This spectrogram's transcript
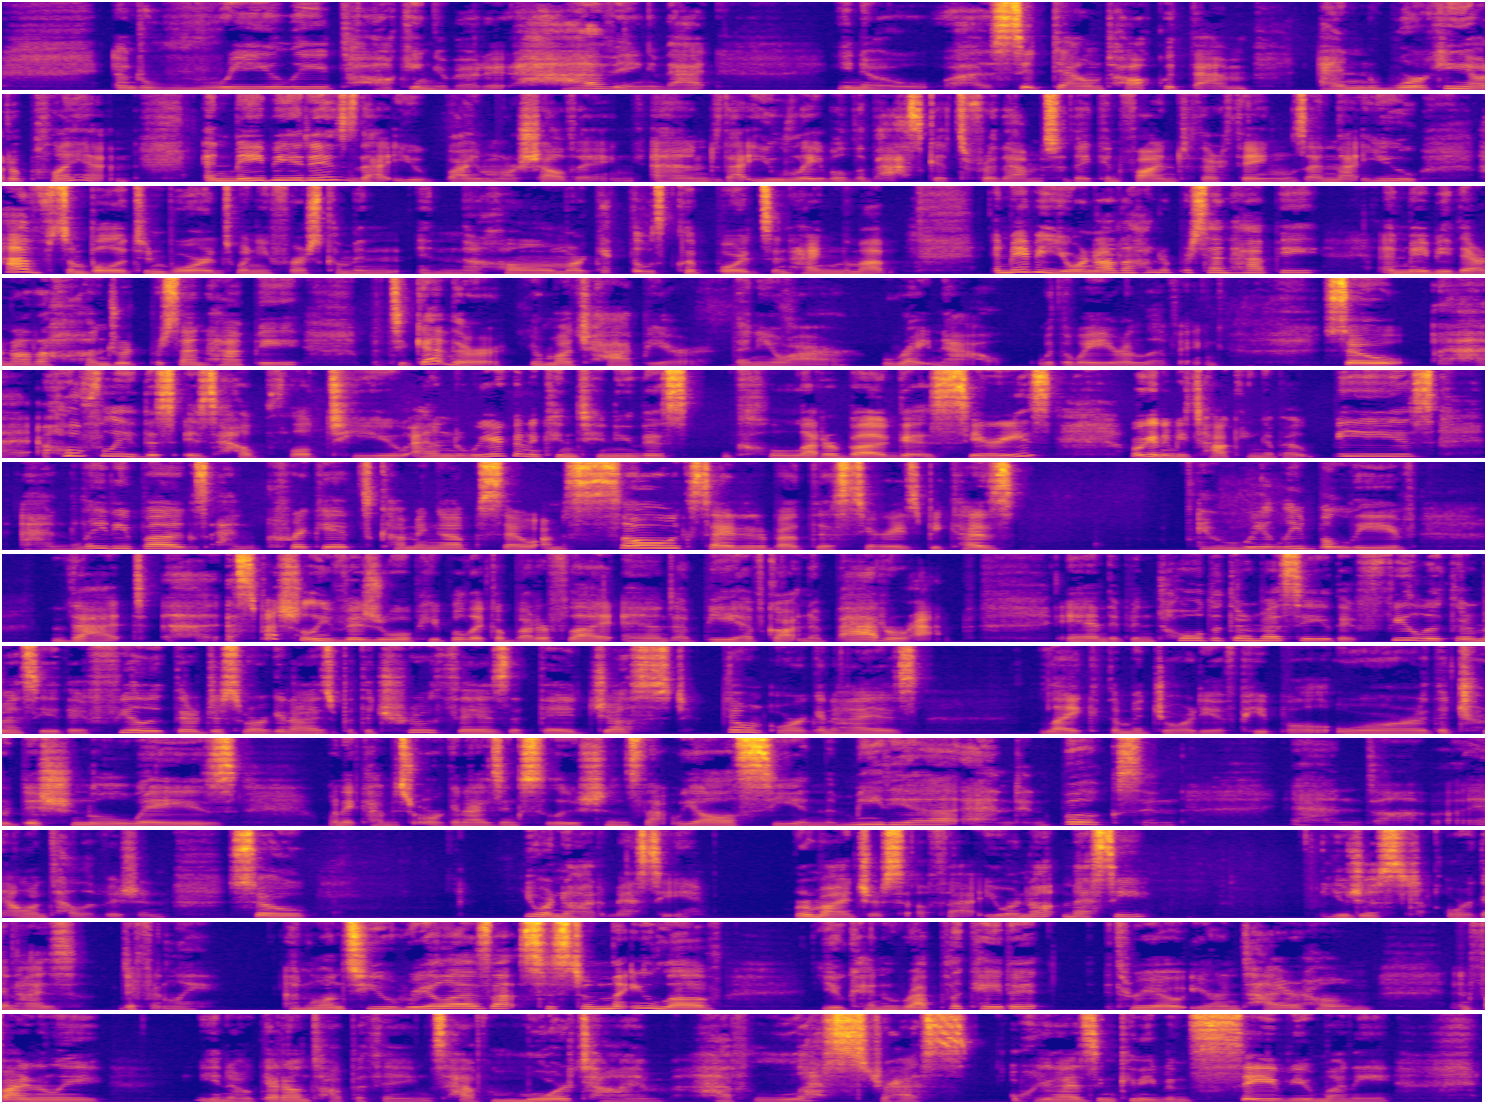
and really talking about it, having that, you know, uh, sit down talk with them and working out a plan. And maybe it is that you buy more shelving and that you label the baskets for them so they can find their things and that you have some bulletin boards when you first come in in the home or get those clipboards and hang them up. And maybe you're not 100% happy and maybe they're not 100% happy, but together you're much happier than you are right now with the way you're living. So, uh, hopefully, this is helpful to you. And we're going to continue this Clutterbug series. We're going to be talking about and ladybugs and crickets coming up. So, I'm so excited about this series because I really believe that uh, especially visual people like a butterfly and a bee have gotten a bad rap and they've been told that they're messy they feel like they're messy they feel like they're disorganized but the truth is that they just don't organize like the majority of people or the traditional ways when it comes to organizing solutions that we all see in the media and in books and and uh, on television. So you are not messy. Remind yourself that you are not messy. You just organize differently. And once you realize that system that you love, you can replicate it throughout your entire home. And finally, you know, get on top of things, have more time, have less stress, Organizing can even save you money.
